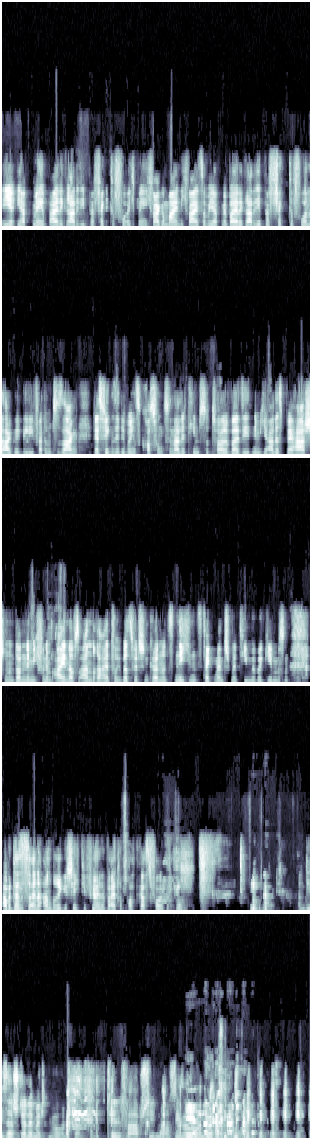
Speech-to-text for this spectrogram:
ihr, ihr, habt mir beide gerade die perfekte Vor ich bin ich war gemein, ich weiß, aber ihr habt mir beide gerade die perfekte Vorlage geliefert, um zu sagen, deswegen sind übrigens crossfunktionale Teams so toll, weil sie nämlich alles beherrschen und dann nämlich von dem einen aufs andere einfach überswitchen können und es nicht ins Tech-Management-Team übergeben müssen. Aber das ist eine andere Geschichte für eine weitere Podcast-Folge. An dieser Stelle möchten wir uns dann vom Till verabschieden aus dieser Runde.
